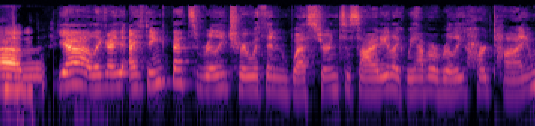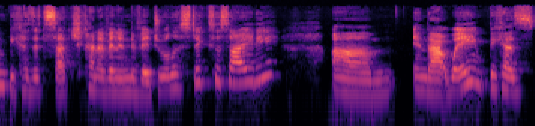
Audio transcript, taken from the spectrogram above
mm-hmm. um yeah like I, I think that's really true within western society like we have a really hard time because it's such kind of an individualistic society um in that way because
